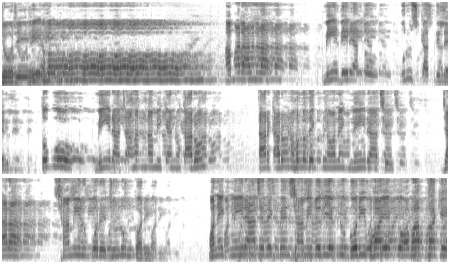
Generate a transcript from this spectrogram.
জোরে আমার আল্লাহ মেয়েদের এত পুরস্কার দিলেন। তবুও মেয়েরা জাহান্নামী কেন? কারণ? তার কারণ হলো দেখবেন অনেক মেয়েরা আছে যারা স্বামীর উপরে জুলুম করে। অনেক মেয়েরা আছে দেখবেন স্বামী যদি একটু গরিব হয় একটু অভাব থাকে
